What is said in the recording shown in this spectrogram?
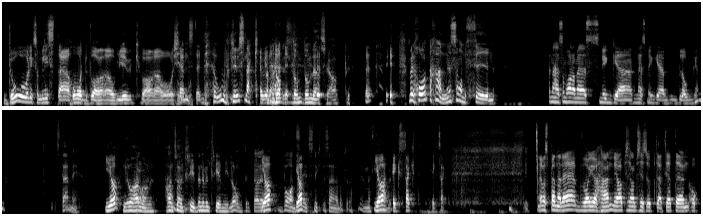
Då liksom lista hårdvara och mjukvara och tjänster. Oh, nu snackar vi det här. de, de, de läser jag alltid. Men har inte han en sån fin... Den här som har de här snygga, den här snygga bloggen? Stammy. Ja, Jo, han Ja. har det. Han Han tre, den är väl tre mil lång typ. Ja, det är Ja. vansinnigt Ja. snyggt designad också. Ja, exakt. Exakt. Det var spännande. Vad gör han? Jag har precis, han har precis uppdaterat den och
